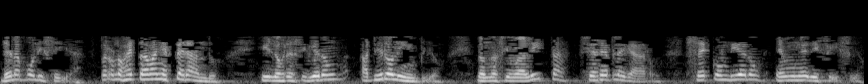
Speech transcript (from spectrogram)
de la policía, pero los estaban esperando y los recibieron a tiro limpio. Los nacionalistas se replegaron, se escondieron en un edificio.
